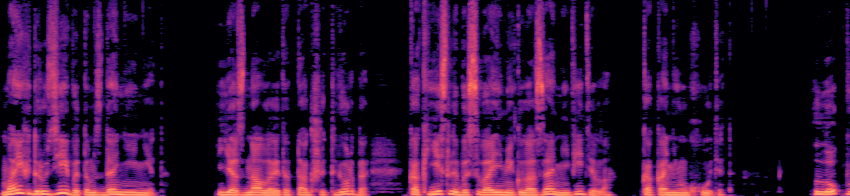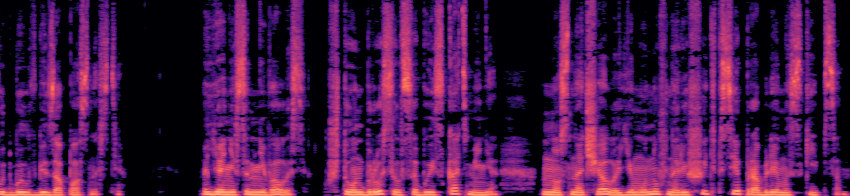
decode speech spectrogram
Моих друзей в этом здании нет. Я знала это так же твердо, как если бы своими глазами видела, как они уходят. Локвуд был в безопасности. Я не сомневалась, что он бросился бы искать меня, но сначала ему нужно решить все проблемы с Кипсом.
